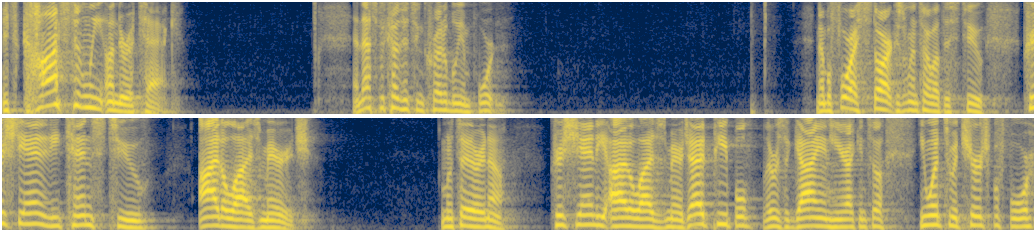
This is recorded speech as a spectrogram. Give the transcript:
It's constantly under attack. And that's because it's incredibly important. Now, before I start, because we're going to talk about this too, Christianity tends to idolize marriage. I'm going to tell you right now. Christianity idolizes marriage. I had people, there was a guy in here, I can tell, he went to a church before,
